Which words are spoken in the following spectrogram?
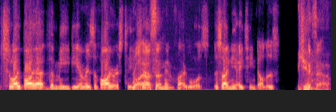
shall I buy a The Media is a Virus t shirt Right, how's from InfoWars? It's only $18. Yeah. Is that-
